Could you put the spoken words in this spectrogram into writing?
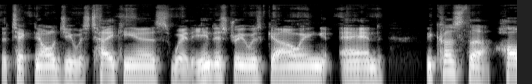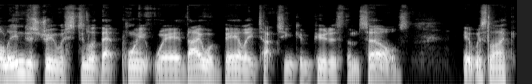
the technology was taking us, where the industry was going. And because the whole industry was still at that point where they were barely touching computers themselves, it was like,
